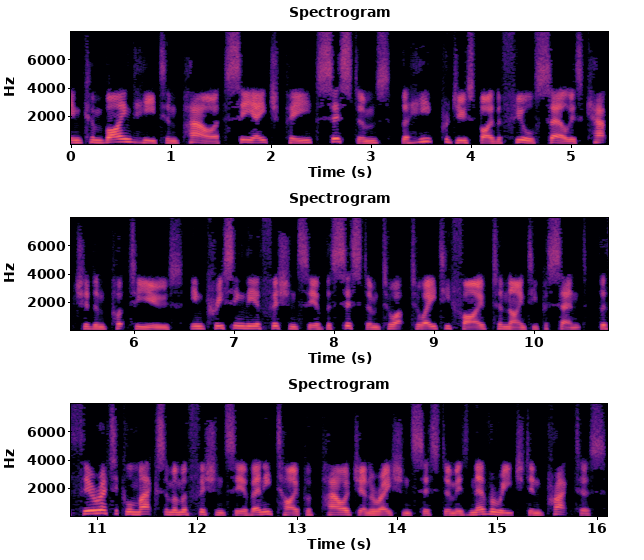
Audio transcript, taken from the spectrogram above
In combined heat and power CHP systems, the heat produced by the fuel cell is captured and put to use, increasing the efficiency of the system to up to 85 to 90%. The theoretical maximum efficiency of any type of power generation system is never reached in practice,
